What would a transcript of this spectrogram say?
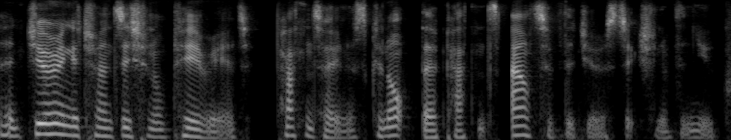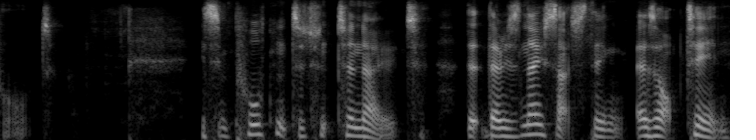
And during a transitional period, patent owners can opt their patents out of the jurisdiction of the new court. It's important to, to note that there is no such thing as opt-in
